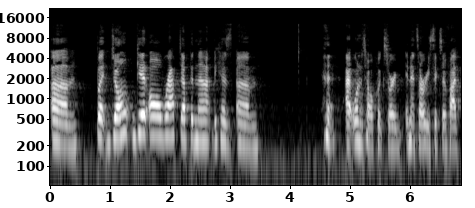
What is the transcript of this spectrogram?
Um, but don't get all wrapped up in that because um, I want to tell a quick story, and it's already 605.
